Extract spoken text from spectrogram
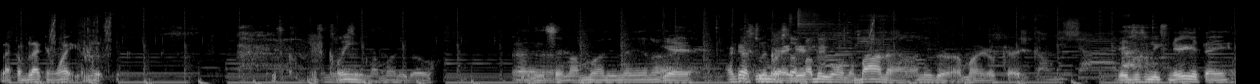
like a black and white look. It's, it's I need to clean. Save my money though. I need to Uh, save my money, man. I, yeah, I got too much right stuff here. I be wanting to buy now. I need to. I'm like, okay. they just releasing everything.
